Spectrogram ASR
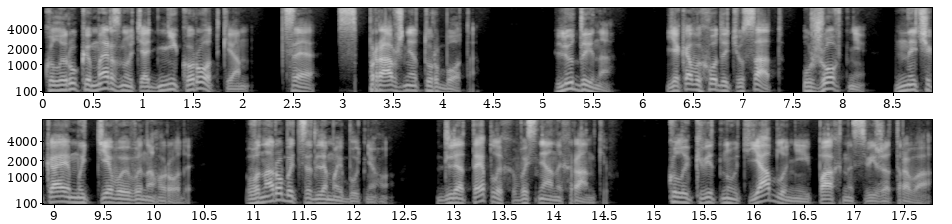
коли руки мерзнуть, а дні короткі, це справжня турбота. Людина, яка виходить у сад у жовтні, не чекає миттєвої винагороди. Вона робить це для майбутнього, для теплих весняних ранків, коли квітнуть яблуні і пахне свіжа трава.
